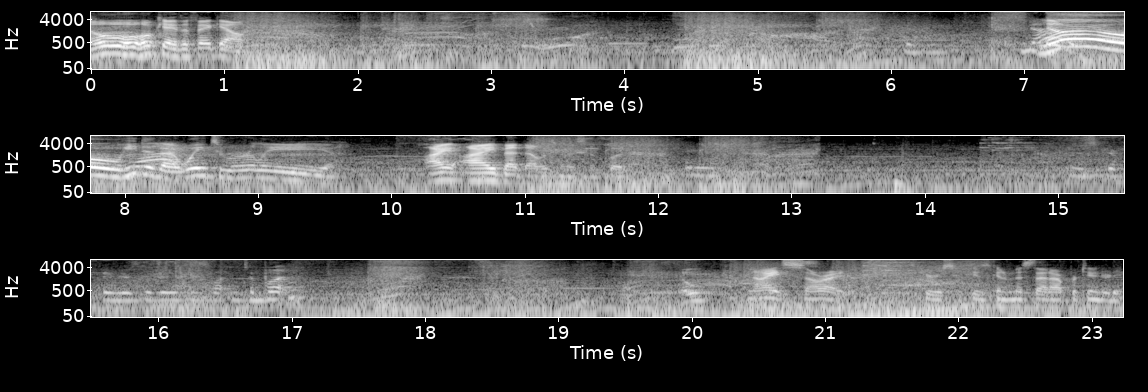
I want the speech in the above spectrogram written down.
Oh, okay, the fake out. No! No! He did that way too early. I I bet that was misinput. Just your fingers moving from button to button. Oh, nice. All right. Curious if he's gonna miss that opportunity.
